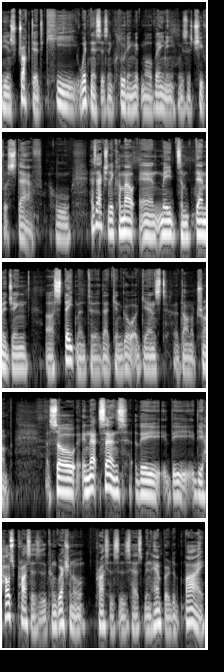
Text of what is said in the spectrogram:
he instructed key witnesses, including Mick Mulvaney, who's the chief of staff, who has actually come out and made some damaging uh, statement uh, that can go against uh, Donald Trump. So, in that sense, the the the House processes, the congressional processes, has been hampered by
